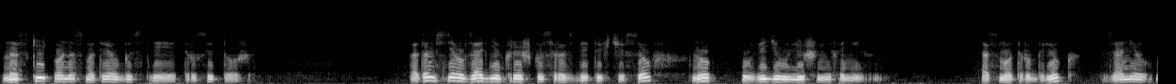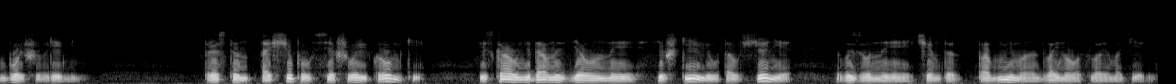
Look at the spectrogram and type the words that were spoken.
Носки он осмотрел быстрее, трусы тоже. Потом снял заднюю крышку с разбитых часов, но увидел лишь механизм. Осмотр брюк занял больше времени. Престон ощупал все швы и кромки, искал недавно сделанные стежки или утолщения, вызванные чем-то помимо двойного слоя материи.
